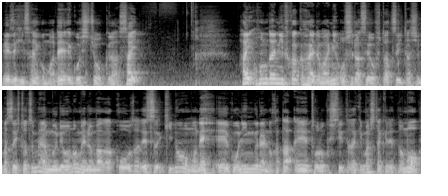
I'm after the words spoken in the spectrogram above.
えー、ぜひ最後までご視聴ください。はい、本題に深く入る前にお知らせを2ついたします。1つ目は無料のメルマガ講座です。昨日もね、え5人ぐらいの方、え登録していただきましたけれども、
